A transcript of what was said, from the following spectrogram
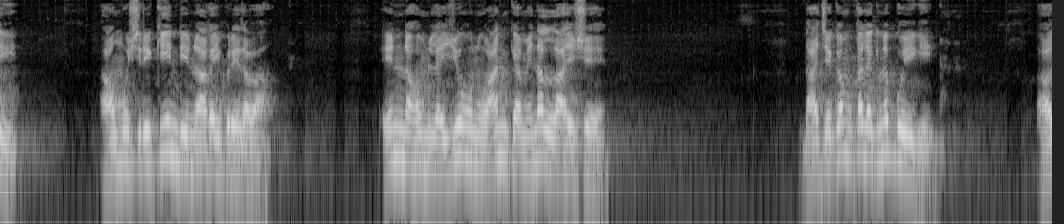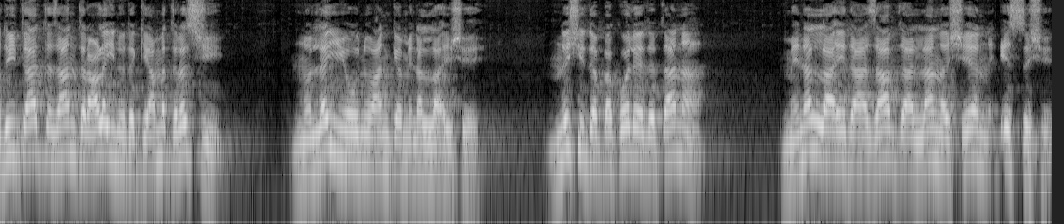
دي او مشرکین دی نو هغه پرې دوا انهم ليون عنك من الله شيء دا چې کوم خلق نه پويږي او دوی ته ځان تر اړې نو د قیامت رس شي نو ليون عنك من الله شيء نشي د پکوله د تانا من الله د عذاب د الله نشین اس شي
